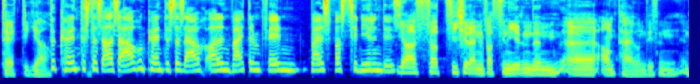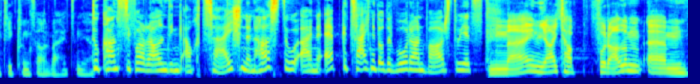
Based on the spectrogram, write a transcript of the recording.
tätig, ja. Du könntest das also auch und könntest das auch allen weiterempfehlen, weil es faszinierend ist. Ja, es hat sicher einen faszinierenden äh, Anteil an diesen Entwicklungsarbeiten. Ja. Du kannst sie vor allen Dingen auch zeichnen. Hast du eine App gezeichnet oder woran warst du jetzt? Nein, ja, ich habe vor allem ähm,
